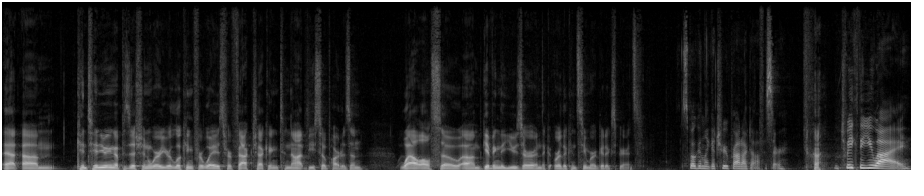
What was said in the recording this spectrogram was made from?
at um, continuing a position where you're looking for ways for fact checking to not be so partisan, while also um, giving the user and the, or the consumer a good experience. Spoken like a true product officer. tweak the UI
